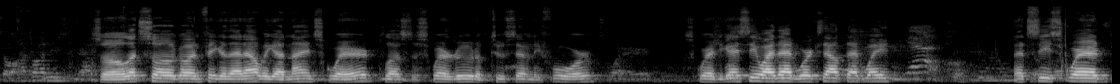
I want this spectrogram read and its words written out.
So hypotenuse is So let's uh, go ahead and figure that out. We got 9 squared plus the square root of 274 squared. squared. You guys see why that works out that way? That's c squared.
